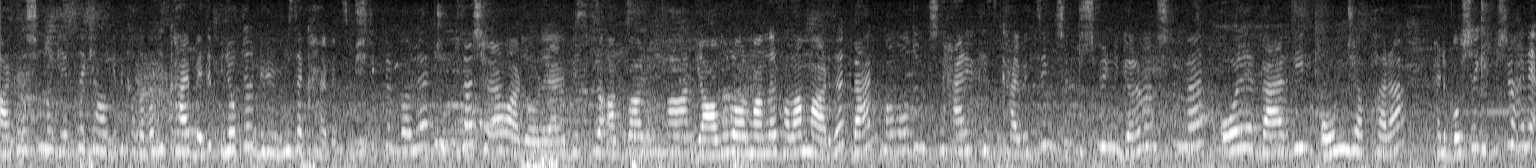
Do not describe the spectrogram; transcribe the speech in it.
arkadaşımla gerizekalı gibi kalabalık kaybedip blokları birbirimizle kaybetmiştik. Ve böyle çok güzel şeyler vardı orada. Yani bir sürü akvaryumlar, yağmur ormanları falan vardı. Ben mal olduğum için herkesi kaybettiğim için hiçbirini görememiştim ve oraya verdiğim onca para hani boşa gitmiş ve hani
